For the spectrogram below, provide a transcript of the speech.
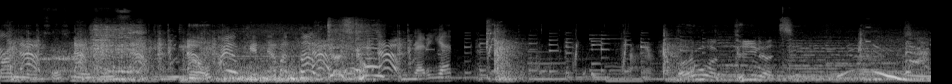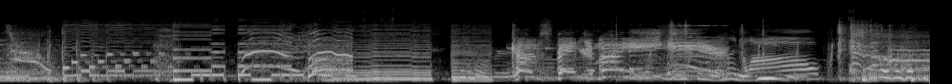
mind the access noises. No, I'll give them a thumb. Ready yet? I want peanuts. Come Come spend your money here. Hello?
